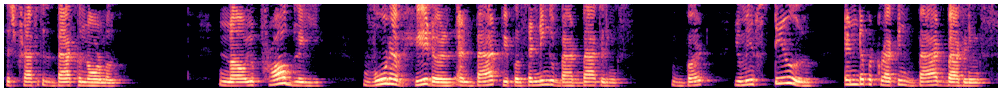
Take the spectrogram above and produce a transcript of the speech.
his traffic is back to normal. Now you probably won't have haters and bad people sending you bad backlinks, but you may still end up attracting bad backlinks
